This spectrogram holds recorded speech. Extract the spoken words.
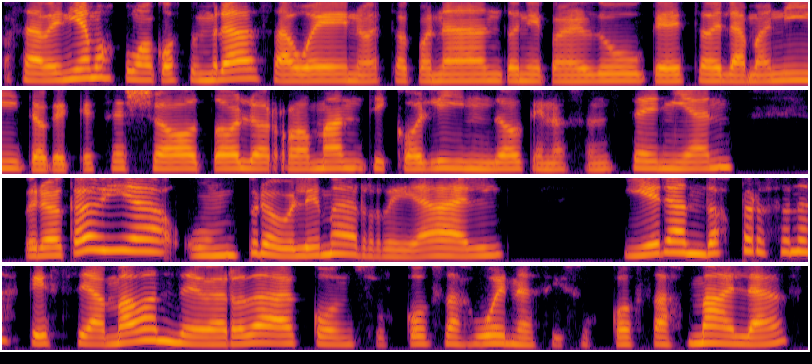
o sea, veníamos como acostumbradas a, bueno, esto con Anthony, con el Duque, esto de la manito, que qué sé yo, todo lo romántico lindo que nos enseñan, pero acá había un problema real y eran dos personas que se amaban de verdad con sus cosas buenas y sus cosas malas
